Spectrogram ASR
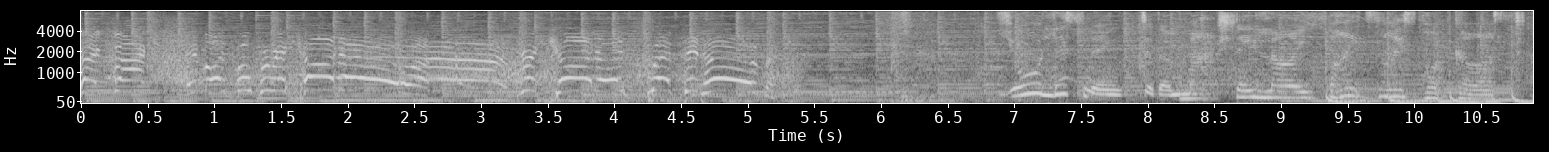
pegged back. It might fall for Ricardo. Ricardo has swept it home. You're listening to the Matchday Live Bite Size Podcast.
